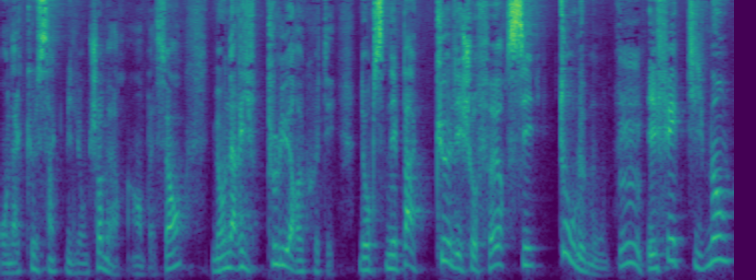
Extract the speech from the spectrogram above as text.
On n'a que 5 millions de chômeurs hein, en passant, mais on n'arrive plus à recruter. Donc ce n'est pas que les chauffeurs, c'est tout le monde. Mmh. Effectivement,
